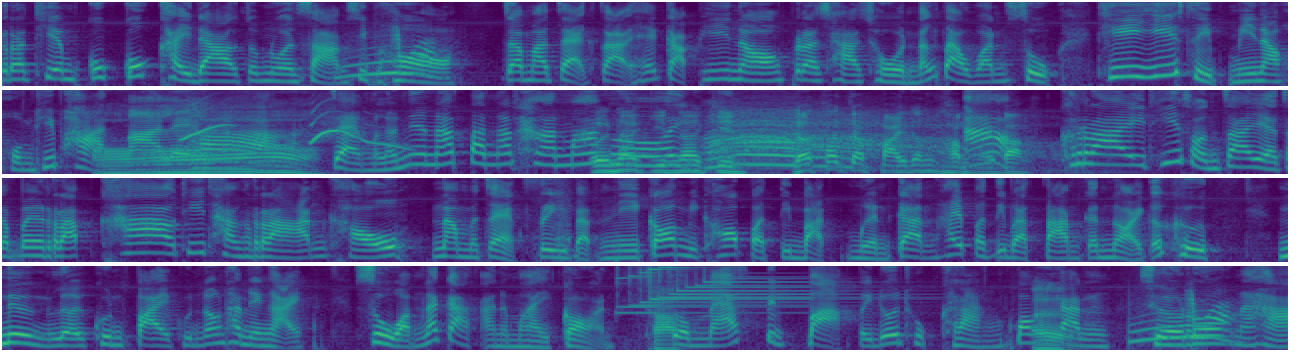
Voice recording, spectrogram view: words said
กระเทียมกุ๊กกุ๊กไข่ดาวจำนวน 30ห่อจะมาแจกจ่ายให้กับพี่น้องประชาชนตั้งแต่วันศุกร์ที่ 20 มีนาคมที่ผ่านมาแล้ว อ๋อ แจกมาแล้วเนี่ยน่าตาน่าทานมากเออเลน่ากินย น่ากิน แล้วถ้าจะไปต้องทำอะไรอ้าวบ้าง ใครที่สนใจอยากจะไปรับข้าวที่ทางร้านเขานำมาแจกฟรีแบบนี้ก็มีข้อปฏิบัติเหมือนกันให้ปฏิบัติตามกันหน่อยก็คือ หนึ่งเลยคุณไปคุณต้องทำยังไง สวมหน้ากากอนามัยก่อนครับสวมแมสปิดปากไปด้วยทุกครั้ง ป้องเออกันเชื้อโรคนะคะ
